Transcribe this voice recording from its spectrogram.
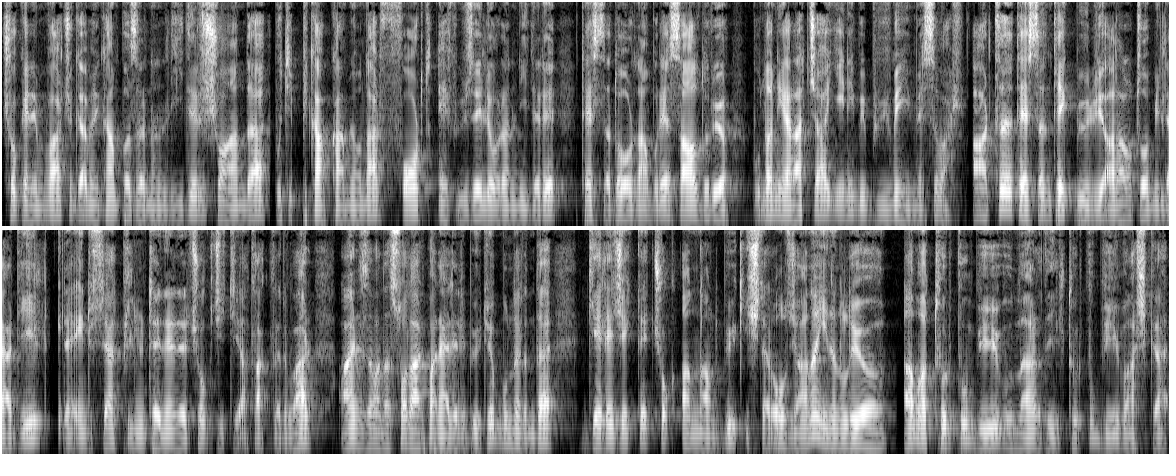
çok önemi var. Çünkü Amerikan pazarının lideri şu anda bu tip pick-up kamyonlar Ford F-150 oranın lideri Tesla doğrudan buraya saldırıyor. Bunların yaratacağı yeni bir büyüme ivmesi var. Artı Tesla'nın tek büyüdüğü alan otomobiller değil, endüstriyel pil ünitelerine de çok ciddi atakları var. Aynı zamanda solar panelleri büyütüyor. Bunların da gelecekte çok anlamlı büyük işler olacağına inanılıyor. Ama turpun büyüğü bunlar değil. Turpun büyüğü başka.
